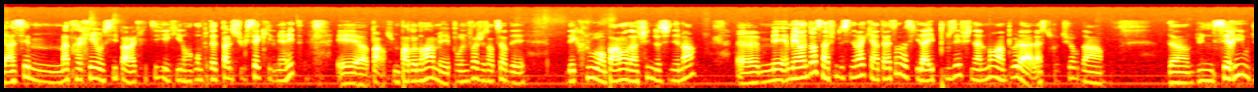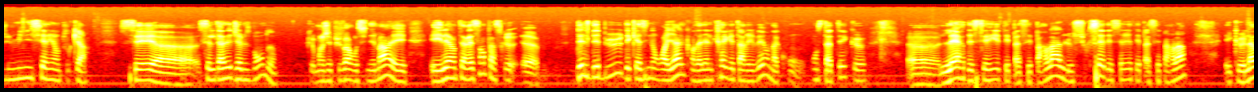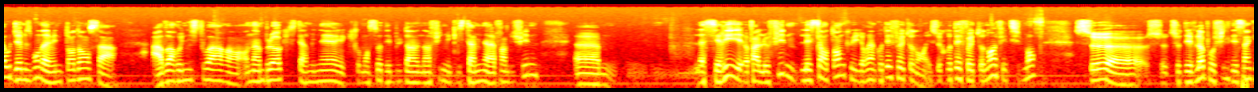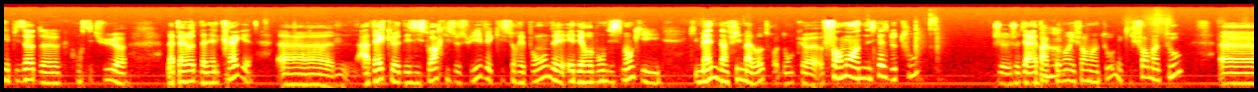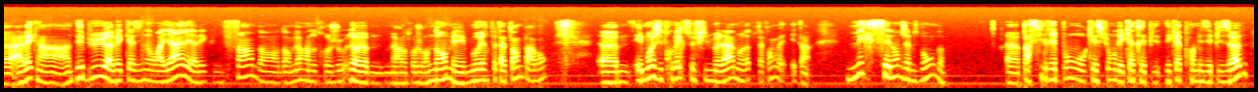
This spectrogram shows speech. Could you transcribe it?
assez matraqué aussi par la critique et qui ne rencontre peut-être pas le succès qu'il mérite. Tu me pardonneras, mais pour une fois, je vais sortir des, des clous en parlant d'un film de cinéma. Euh, mais, mais en même temps, c'est un film de cinéma qui est intéressant parce qu'il a épousé finalement un peu la, structure d'un d'un- d'une série ou d'une mini-série en tout cas. C'est euh, c'est le dernier James Bond que moi j'ai pu voir au cinéma et, et il est intéressant parce que euh, dès le début des Casinos Royale, quand Daniel Craig est arrivé, on a con- constaté que l'ère des séries était passée par là, le succès des séries était passé par là, et que là où James Bond avait une tendance à avoir une histoire en, en un bloc qui se terminait, qui commençait au début d'un film et qui se termine à la fin du film, euh, la série, enfin le film laissait entendre qu'il y aurait un côté feuilletonnant. Et ce côté feuilletonnant, effectivement, se, euh, se, se développe au fil des cinq épisodes euh, que constitue euh, la période Daniel Craig, avec des histoires qui se suivent et qui se répondent et, et des rebondissements qui, qui mènent d'un film à l'autre. Donc, formant une espèce de tout. Je ne dirais pas Mhm. comment ils forment un tout, mais qui forment un tout. Euh, avec un, début avec Casino Royale et avec une fin dans, dans Meurt un autre jour. euh, Meurt un autre jour, non, mais Mourir peut attendre, pardon. Euh, et moi, j'ai trouvé que ce film-là, Mourir peut attendre, est un excellent James Bond parce qu'il répond aux questions des quatre, des quatre premiers épisodes,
